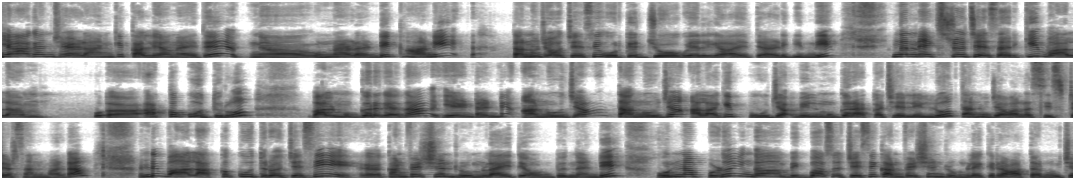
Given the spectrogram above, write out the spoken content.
త్యాగం చేయడానికి కళ్యాణ్ అయితే ఉన్నాడండి. కానీ తనుజ వచ్చేసి ఊరికే జోవెల్గా అయితే అడిగింది. ఇంకా నెక్స్ట్ వచ్చేసరికి వాళ్ళ అక్క కూతురు వాళ్ళ ముగ్గురు కదా ఏంటంటే అనుజ తనుజ అలాగే పూజ. వీళ్ళు ముగ్గురు అక్క చెల్లెళ్ళు తనుజ వాళ్ళ సిస్టర్స్ అన్నమాట. అంటే వాళ్ళ అక్క కూతురు వచ్చేసి కన్ఫెషన్ రూమ్లో అయితే ఉంటుందండి. ఉన్నప్పుడు ఇంకా బిగ్ బాస్ వచ్చేసి కన్ఫెషన్ రూమ్లోకి రా తనుజ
